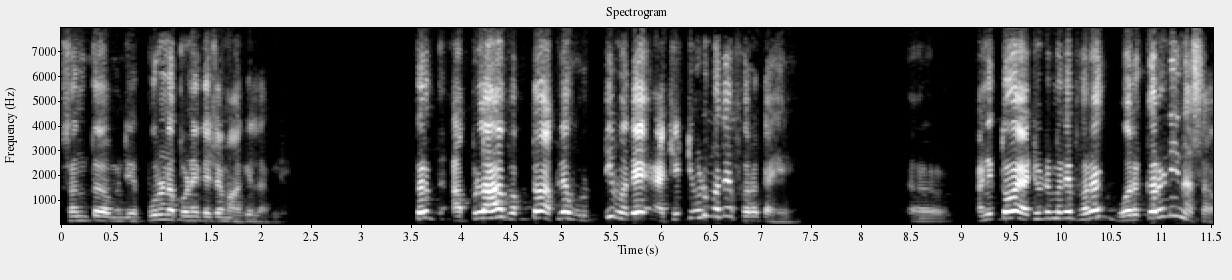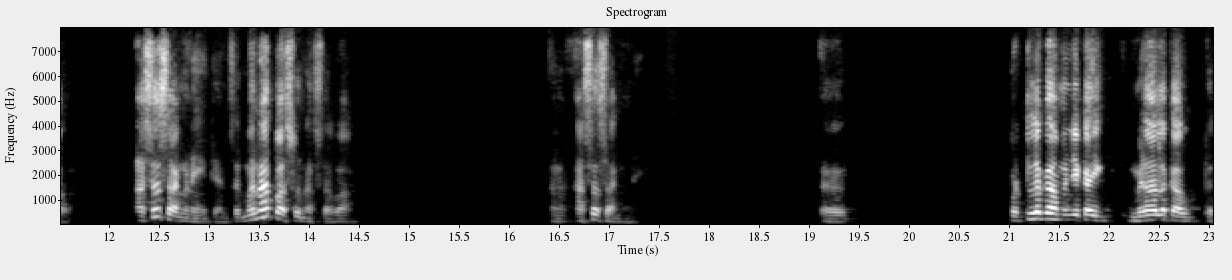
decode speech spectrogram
संत म्हणजे पूर्णपणे त्याच्यामागे लागले. तर आपला हा फक्त आपल्या वृत्तीमध्ये ऍटिट्यूडमध्ये फरक आहे. अं, आणि तो ऍटिट्यूडमध्ये फरक वरकरणी नसावा असं सांगणं आहे त्यांचं. मनापासून असावा. असं सांगणं अं, पटलं का म्हणजे काही मिळालं का उत्तर?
